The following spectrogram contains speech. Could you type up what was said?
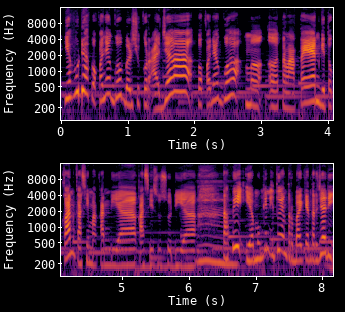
ya udah pokoknya gue bersyukur aja pokoknya gue telaten gitu kan kasih makan dia kasih susu dia Hmm. tapi ya mungkin itu yang terbaik yang terjadi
